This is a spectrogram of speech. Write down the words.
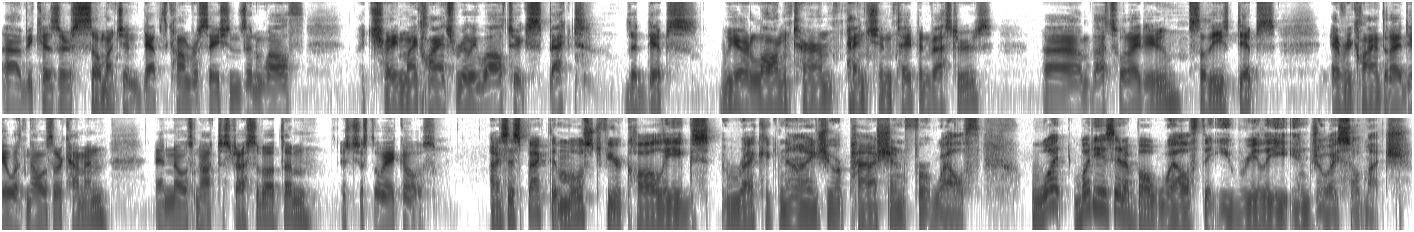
Uh, because there's so much in-depth conversations in wealth. I train my clients really well to expect the dips. We are long-term pension type investors. Um, that's what I do. So these dips, every client that I deal with knows they're coming and knows not to stress about them. It's just the way it goes. I suspect that most of your colleagues recognize your passion for wealth. What what is it about wealth that you really enjoy so much?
